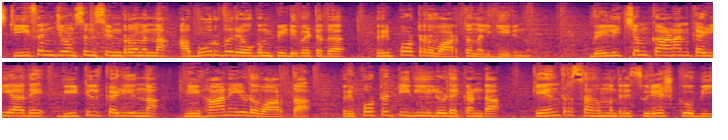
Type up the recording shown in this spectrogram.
സ്റ്റീഫൻ ജോൺസൺ സിൻഡ്രോം എന്ന അപൂർവ രോഗം പിടിപെട്ടത് റിപ്പോർട്ടർ വാർത്ത നൽകിയിരുന്നു. വെളിച്ചം കാണാൻ കഴിയാതെ വീട്ടിൽ കഴിയുന്ന നിഹാനയുടെ വാർത്ത റിപ്പോർട്ടർ ടിവിയിലൂടെ കണ്ട കേന്ദ്ര സഹമന്ത്രി സുരേഷ് ഗോപി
